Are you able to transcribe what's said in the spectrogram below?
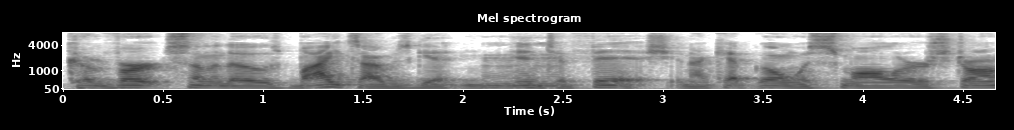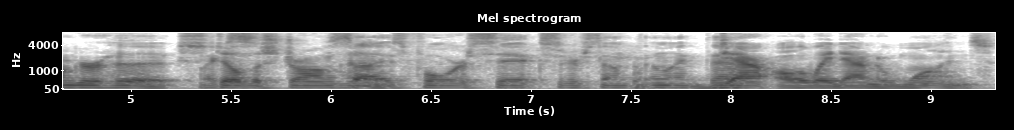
convert some of those bites I was getting into fish, and I kept going with smaller, stronger hooks. Like still the strong size hooks four six or something like that. down all the way down to ones.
